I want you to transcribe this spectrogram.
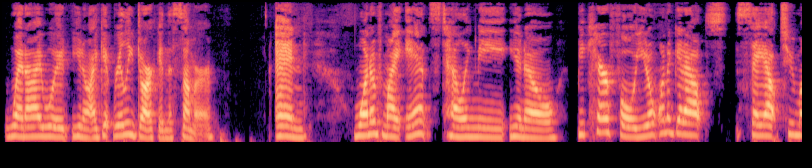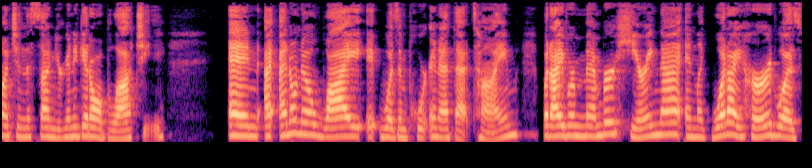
when I would, you know, I get really dark in the summer. And one of my aunts telling me, you know, be careful. You don't want to get out, stay out too much in the sun. You're going to get all blotchy. And I, I don't know why it was important at that time, but I remember hearing that. And like what I heard was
